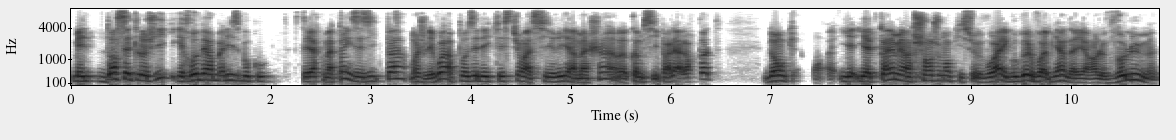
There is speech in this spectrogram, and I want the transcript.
Mais dans cette logique, ils reverbalisent beaucoup. C'est-à-dire que maintenant, ils n'hésitent pas. Moi, je les vois à poser des questions à Siri, à machin, euh, comme s'ils parlaient à leurs potes. Donc, il y, a- quand même un changement qui se voit, et Google voit bien d'ailleurs hein, le volume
